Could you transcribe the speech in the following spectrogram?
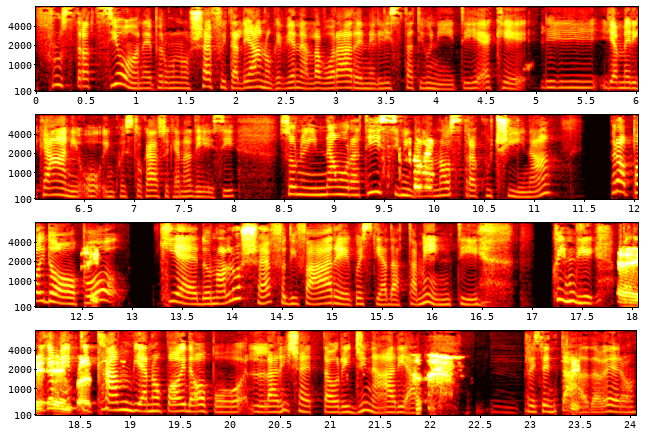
frustrazione per uno chef italiano che viene a lavorare negli Stati Uniti è che gli, gli, americani, o in questo caso i canadesi, sono innamoratissimi della nostra cucina, però poi dopo chiedono allo chef di fare questi adattamenti. Quindi eh, praticamente eh, cambiano poi dopo la ricetta originaria presentata, sì. vero?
